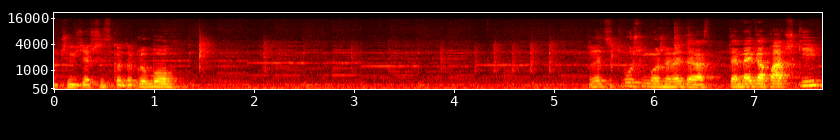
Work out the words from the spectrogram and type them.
Oczywiście wszystko do klubu. Więc otwórzmy możemy teraz te mega paczki.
